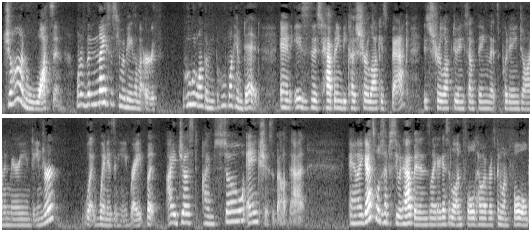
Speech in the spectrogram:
John Watson, one of the nicest human beings on the earth. Who would want them? Who would want him dead? And is this happening because Sherlock is back? Is Sherlock doing something that's putting John and Mary in danger? Like, when isn't he, right? But I just, I'm so anxious about that. And I guess we'll just have to see what happens. Like, I guess it'll unfold however it's going to unfold.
